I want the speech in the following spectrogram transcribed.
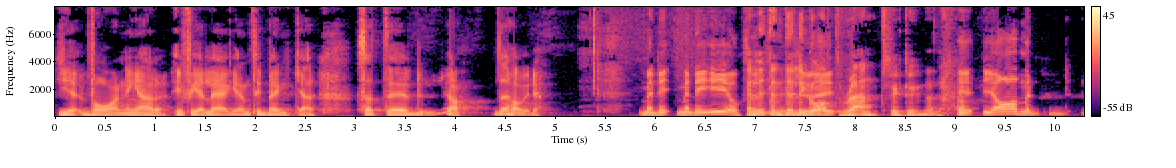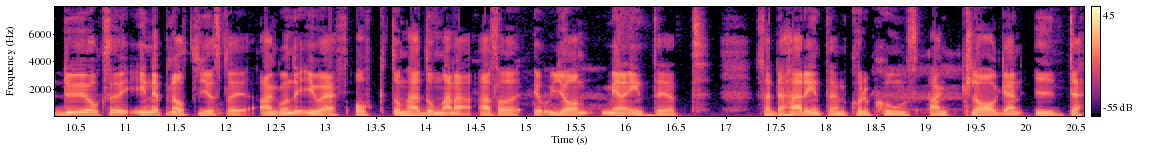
ge varningar i fel lägen till bänkar. Så att, eh, ja, där har vi det. Men det, men det är också... En liten delegat-rant fick du in där. Ja, men du är också inne på något just angående IOF och de här domarna. Alltså, jag menar inte att så här, det här är inte en korruptionsanklagan i det.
